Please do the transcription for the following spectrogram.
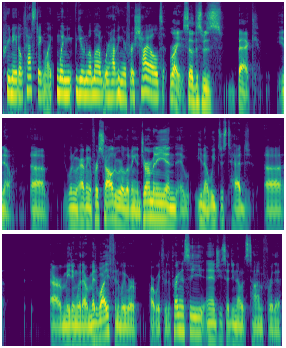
prenatal testing, like when you and Wilma were having your first child. Right. So this was back, you know, uh, when we were having a first child, we were living in Germany, and it, you know, we just had uh, our meeting with our midwife, and we were partway through the pregnancy, and she said, you know, it's time for the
